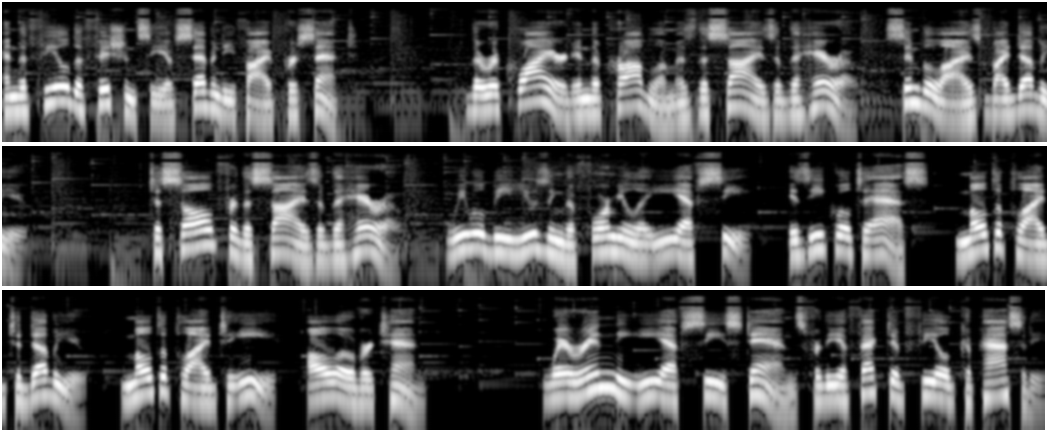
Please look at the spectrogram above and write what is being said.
and the field efficiency of 75%. The required in the problem is the size of the harrow, symbolized by W. To solve for the size of the harrow, we will be using the formula EFC, is equal to S, multiplied to W, multiplied to E, all over 10. Wherein the EFC stands for the effective field capacity,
